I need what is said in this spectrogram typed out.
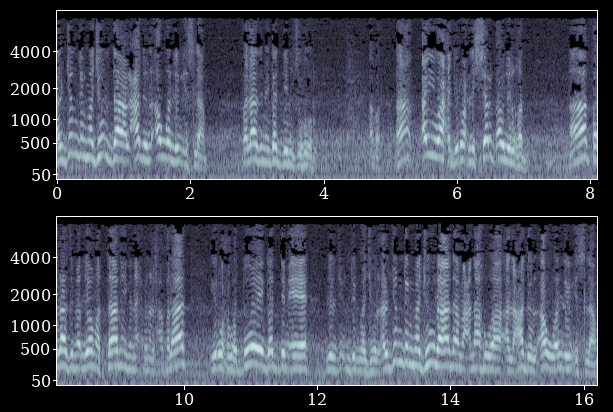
الجند المجهول ده العدو الأول للإسلام فلازم يقدم زهور. ابدا ها؟ أي واحد يروح للشرق أو للغرب ها؟ فلازم اليوم الثاني من من الحفلات يروح يودوه يقدم إيه؟ للجند المجهول، الجند المجهول هذا معناه هو العدو الأول للإسلام،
